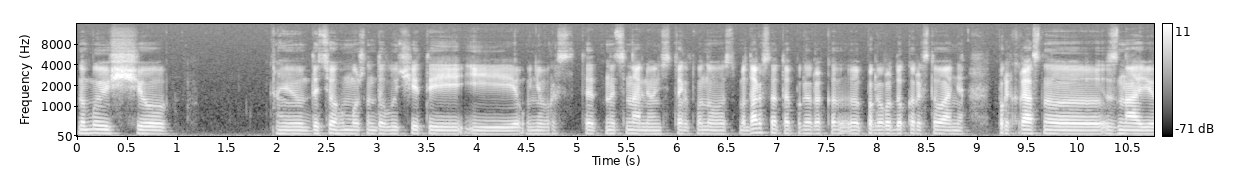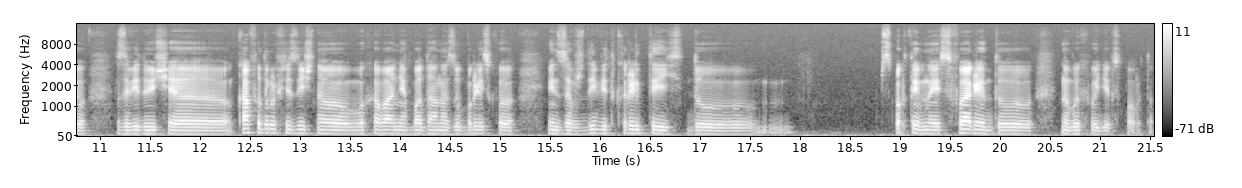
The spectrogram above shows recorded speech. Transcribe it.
Думаю, що Е, до цього можна долучити і університет Національний університет водного господарства та природокористування. Прекрасно знаю завідуюча кафедру фізичного виховання Богдана Зубрицького. Він завжди відкритий до спортивної сфери, до нових видів спорту.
